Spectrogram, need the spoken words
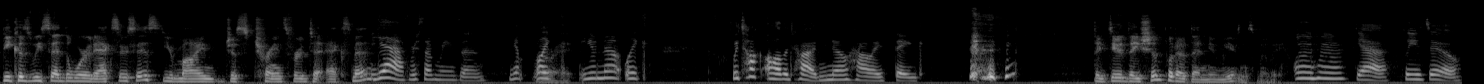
because we said the word exorcist, your mind just transferred to X Men. yeah, for some reason. Yep. Like Alright. you know, like we talk all the time. You know how I think. They do. They should put out that New Mutants movie, Mm-hmm. Yeah. Please do.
